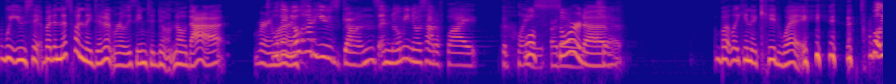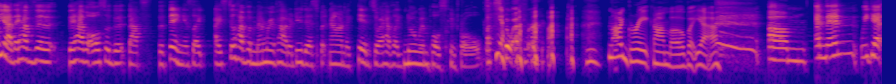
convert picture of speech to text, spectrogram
Wait, you say, but in this one, they didn't really seem to don't know that very Well, much. Well, they know how to use guns, and Nomi knows how to fly the plane. Well, sort of. ship. but like in a kid way. Well, yeah, they have the they have also the that's the thing is like I still have a memory of how to do this, but now I'm a kid, so I have like no impulse control whatsoever. Not a great combo, but yeah. Um, and then we get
